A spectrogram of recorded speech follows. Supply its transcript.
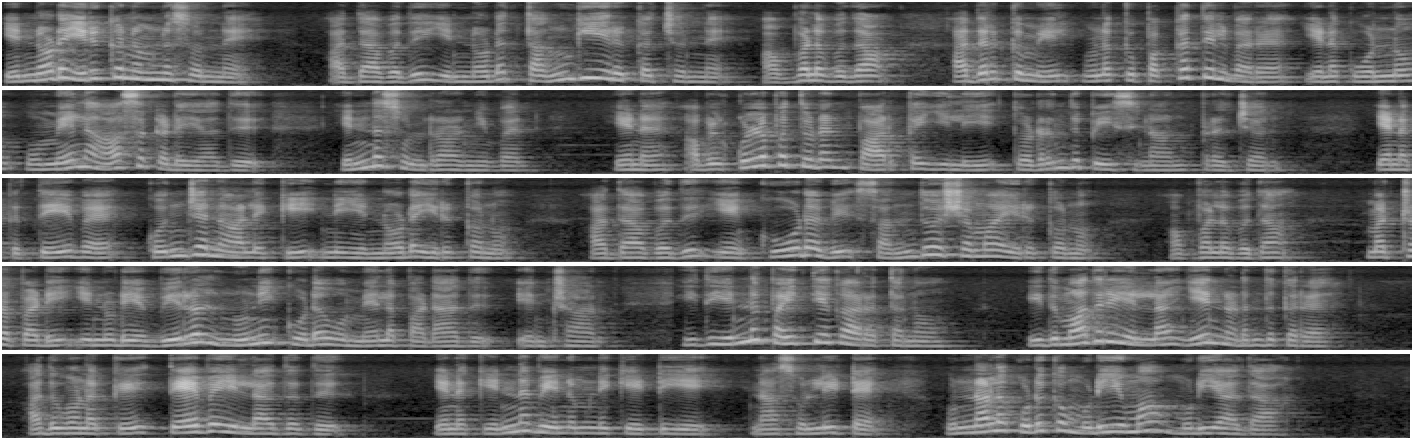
என்னோட இருக்கணும்னு சொன்னேன். அதாவது என்னோட தங்கி இருக்க சொன்னேன். அவ்வளவுதான். அதற்கு மேல் உனக்கு பக்கத்தில் வர எனக்கு ஒன்றும் உன் மேலே ஆசை கிடையாது. என்ன சொல்கிறான் இவன்? என அவள் குழப்பத்துடன் பார்க்கையிலே தொடர்ந்து பேசினான் பிரஜன். எனக்கு தேவை கொஞ்ச நாளைக்கு நீ என்னோட இருக்கணும். அதாவது என் கூடவே சந்தோஷமாக இருக்கணும். அவ்வளவுதான். மற்றபடி என்னுடைய விரல் நுனி கூட உன் மேலே படாது என்றான். இது என்ன பைத்தியகாரத்தனம் இது மாதிரி எல்லாம் ஏன் நடந்துக்கிற? அது உனக்கு தேவையில்லாதது. எனக்கு என்ன வேணும்னு கேட்டியே நான் சொல்லிட்டேன். உன்னால் கொடுக்க முடியுமா? முடியாதா?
